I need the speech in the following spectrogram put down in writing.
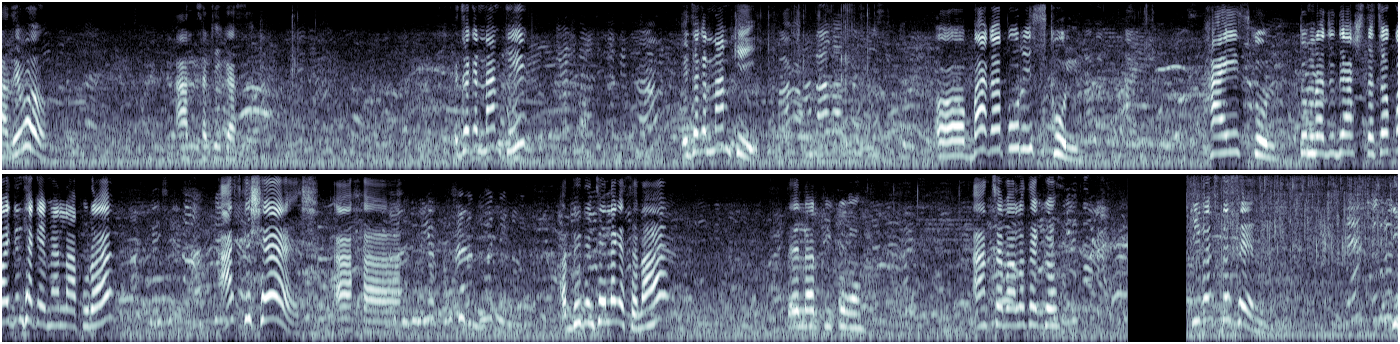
না, দেবো? আচ্ছা ঠিক আছে। এই জায়গার নাম কি? এই জায়গার নাম কি? ও বাগাপুর স্কুল। High school. তোমরা যদি আসতে চাও কয়দিন থাকে মেলা পুরা? আজকে শেষ? আহা। আর দুই দিন চলে গেছে না? তাহলে আর কি কমো? আচ্ছা ভালো থেকো। কি বাঁচতেছেন কি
